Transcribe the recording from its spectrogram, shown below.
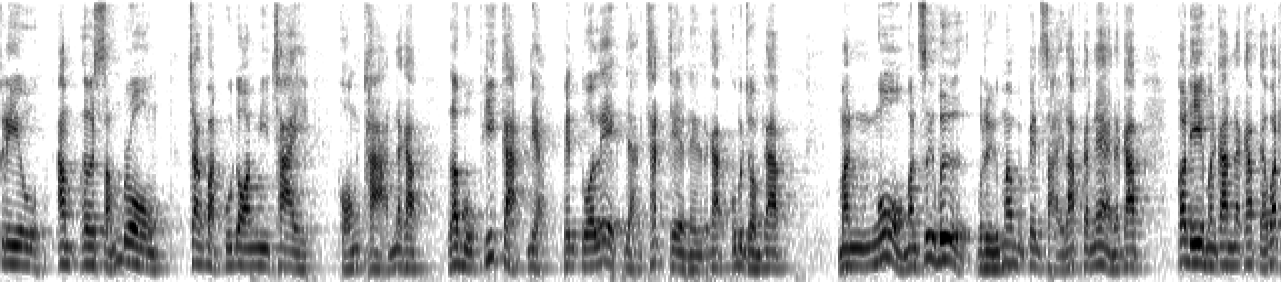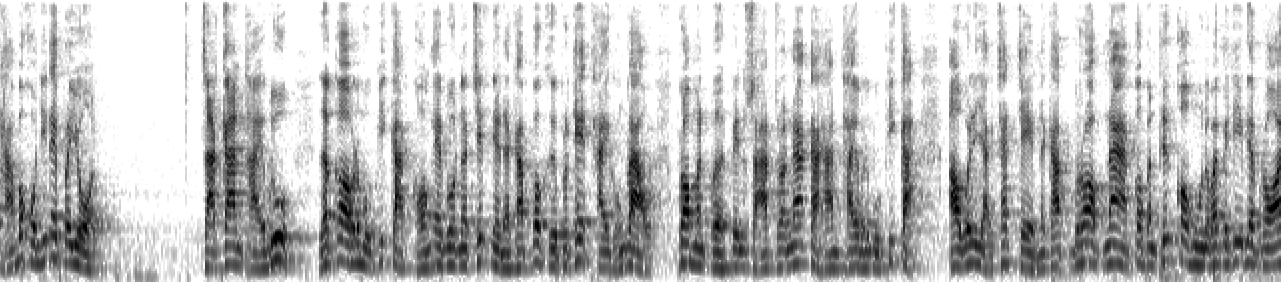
กริวอำเภอสำโรง จังหวัดอุดรมีชัยของฐานนะครับ ระบุพิกัดเนี่ยเป็นตัวเลขอย่างชัดเจนเลยนะครับคุณผู้ชมครับ มันโง่มันซื่อบื้อ หรือมันเป็นสายลับกันแน่นะครับ ก็ดีเหมือนกันนะครับ แต่ว่าถามว่าคนที่ได้ประโยชน์ จากการถ่ายรูป แล้วก็ระบุพิกัดของเอโบนาชิตเนี่ยนะครับก็คือประเทศไทยของเรา เพราะมันเปิดเป็นสาธารณะทหารไทยระบุพิกัด เอาไว้ได้อย่างชัดเจนนะครับ รอบหน้าก็บันทึกข้อมูลเอาไว้เป็นที่เรียบร้อย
